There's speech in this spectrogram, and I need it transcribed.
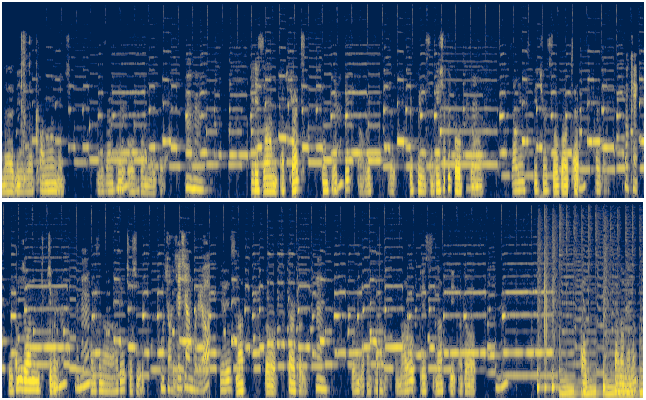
is a common ex- example of a model. 음흠. It is an abstract, simplistic uh, re- re- representation of the salient features of a te- title. 오케이. 그 현저한 특징을 음흠. 음흠. 단순하게 제시. 그렇죠. 제시한 거래요. It is not the title. 음. 그런 게 아니라 model is not the other 음. phenomenon. 음.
